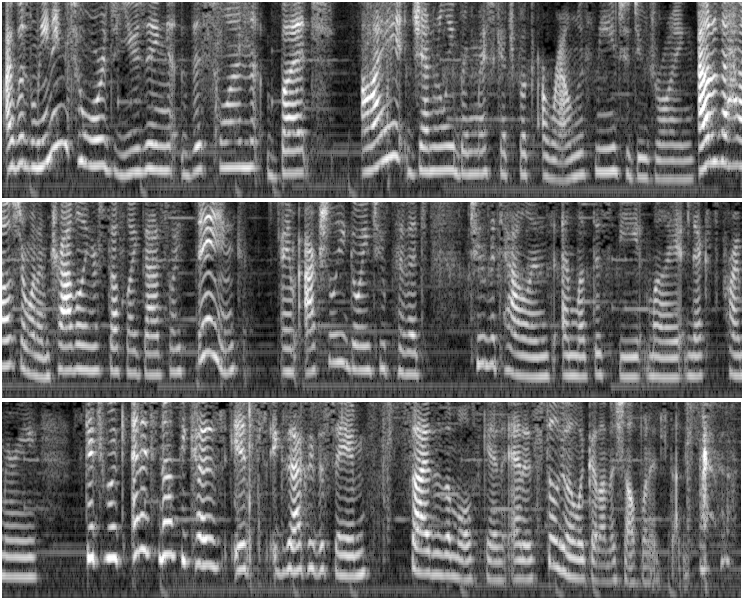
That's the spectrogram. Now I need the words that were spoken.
I was leaning towards using this one, but I generally bring my sketchbook around with me to do drawing out of the house or when I'm traveling or stuff like that. So I think I'm actually going to pivot to the Talens and let this be my next primary sketchbook. And it's not because it's exactly the same size as a moleskine and it's still gonna look good on the shelf when it's done.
